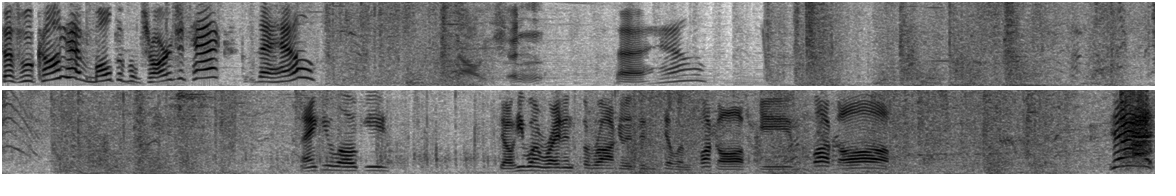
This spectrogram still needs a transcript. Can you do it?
Does Wukong have multiple charge attacks? The hell? No, you shouldn't. The hell? Thank you, Loki. Yo, he went right into the rock and it didn't kill him. Fuck off, game. Fuck off. Yes!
